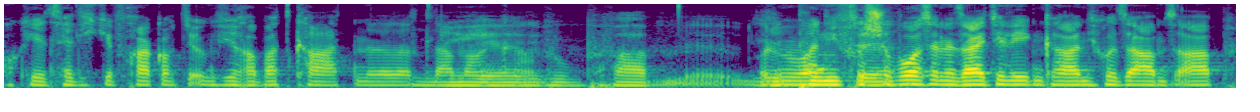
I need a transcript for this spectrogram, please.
Okay, jetzt hätte ich gefragt, ob der irgendwie Rabattkarten oder was klar machen Nee, kann. du- paar, äh, Oder man die frische Wurst an der Seite legen kann, ich hole sie abends ab.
